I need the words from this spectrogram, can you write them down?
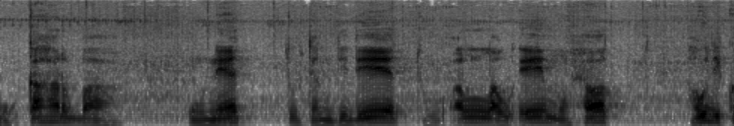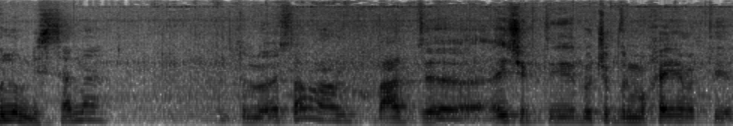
وكهرباء ونت وتمديدات والله وإيم وحط هودي كلهم بالسما؟ قلت له إيش طبعا. بعد عيش كتير بتشوف بالمخيم كتير.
